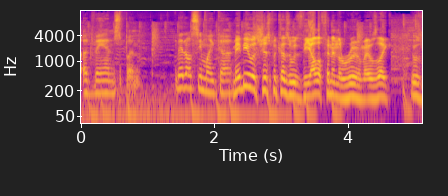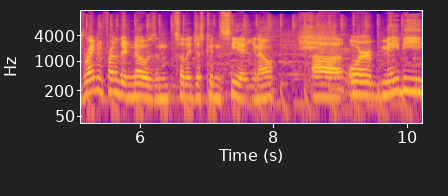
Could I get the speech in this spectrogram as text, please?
advanced, but they don't seem like the. Maybe it was just because it was the elephant in the room. It was like it was right in front of their nose, and so they just couldn't see it, you know. Uh, or maybe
